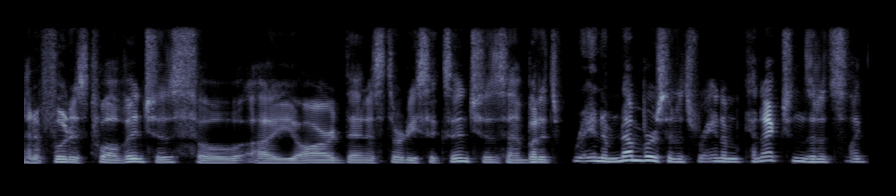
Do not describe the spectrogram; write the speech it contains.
and a foot is 12 inches. So a yard then is 36 inches, but it's random numbers and it's random connections. And it's like,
